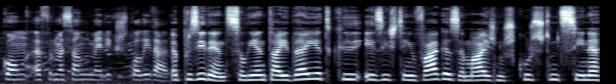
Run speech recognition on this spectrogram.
com a formação de médicos de qualidade. A Presidente salienta a ideia de que existem vagas a mais nos cursos de medicina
